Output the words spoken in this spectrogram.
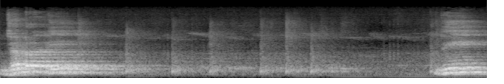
generally the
